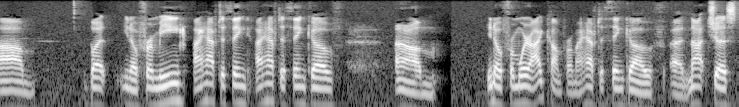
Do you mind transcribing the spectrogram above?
Um, but you know, for me, I have to think I have to think of, um, you know, from where I come from, I have to think of uh, not just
